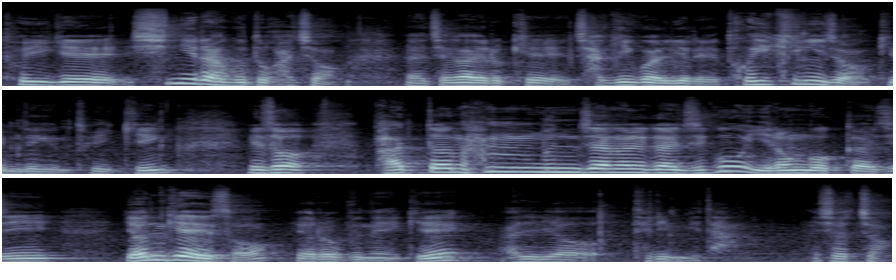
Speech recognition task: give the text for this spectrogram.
토익의 신이라고도 하죠. 제가 이렇게 자기 관리를 해. 토익킹이죠. 김대균 토익킹. 그래서 봤던 한 문장을 가지고 이런 것까지 연계해서 여러분에게 알려드립니다. 아셨죠?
